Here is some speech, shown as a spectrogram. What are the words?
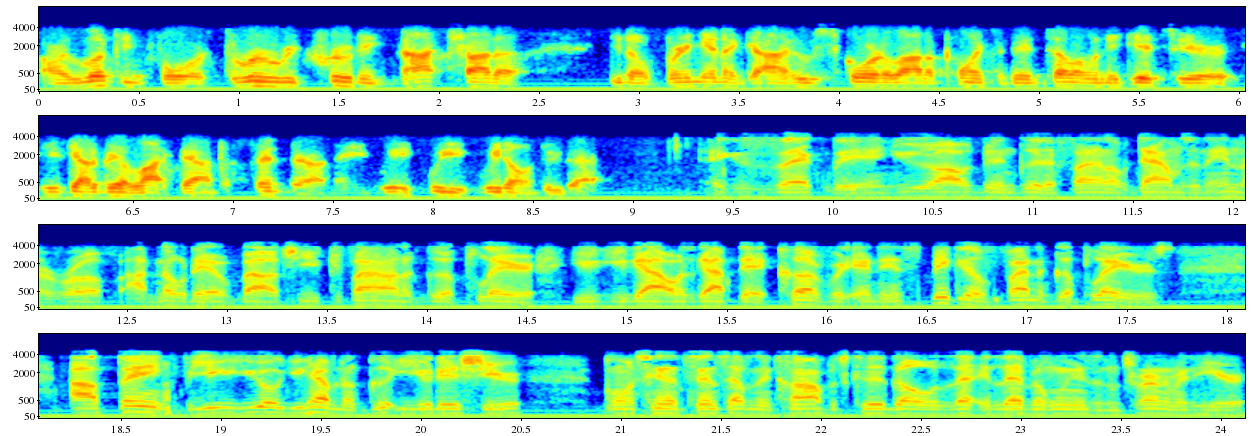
are looking for through recruiting, not try to – you know, bring in a guy who scored a lot of points and then tell him when he gets here he's got to be a lockdown defender. I mean, we we we don't do that. Exactly, and you always been good at finding those diamonds in the rough. I know that about you. You can find a good player. You you always got that covered. And then speaking of finding good players, I think for you you you having a good year this year going 10 10 7 in conference, could go 11 wins in the tournament here.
